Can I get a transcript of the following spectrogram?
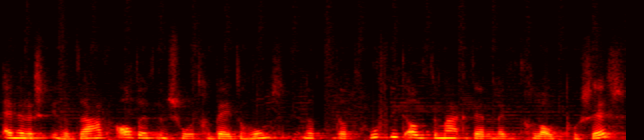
En er is inderdaad altijd een soort gebeten hond. Dat, dat hoeft niet altijd te maken te hebben met het gelopen proces.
